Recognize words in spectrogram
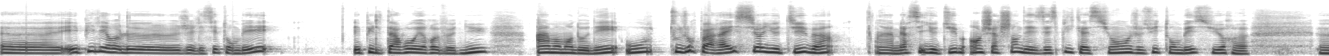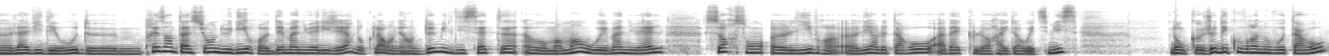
Et puis, les, le, j'ai laissé tomber. Et puis, le tarot est revenu à un moment donné où, toujours pareil, sur YouTube, hein, merci YouTube, en cherchant des explications, je suis tombée sur euh, la vidéo de hum, présentation du livre d'Emmanuel Iger. Donc là, on est en 2017, euh, au moment où Emmanuel sort son euh, livre Lire le tarot avec le Rider-Waite Smith. Donc je découvre un nouveau tarot.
